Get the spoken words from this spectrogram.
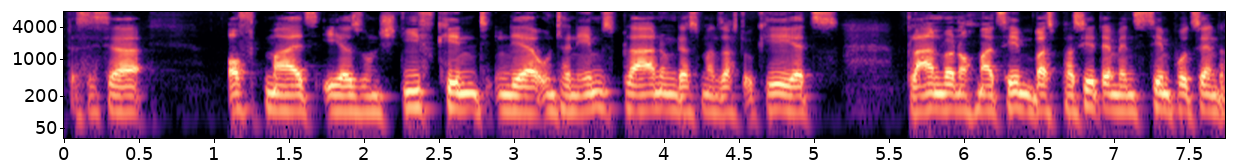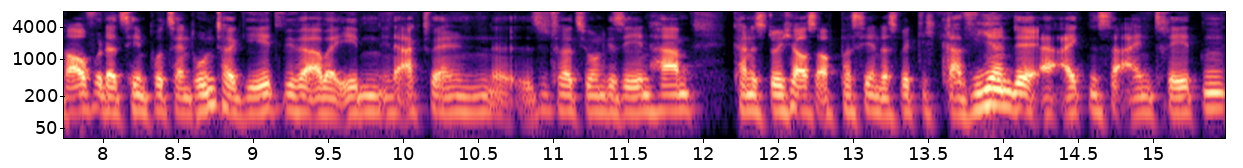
Das ist ja oftmals eher so ein Stiefkind in der Unternehmensplanung, dass man sagt, okay, jetzt planen wir nochmal zehn, was passiert denn, wenn es zehn Prozent rauf oder zehn Prozent runter geht, wie wir aber eben in der aktuellen äh, Situation gesehen haben, kann es durchaus auch passieren, dass wirklich gravierende Ereignisse eintreten,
